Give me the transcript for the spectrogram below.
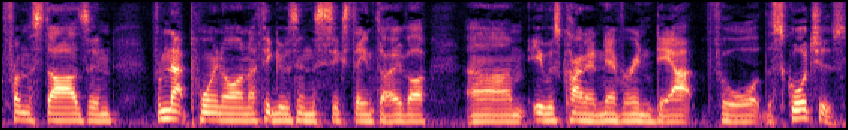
from the Stars, and from that point on, I think it was in the sixteenth over, um, it was kind of never in doubt for the Scorchers.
